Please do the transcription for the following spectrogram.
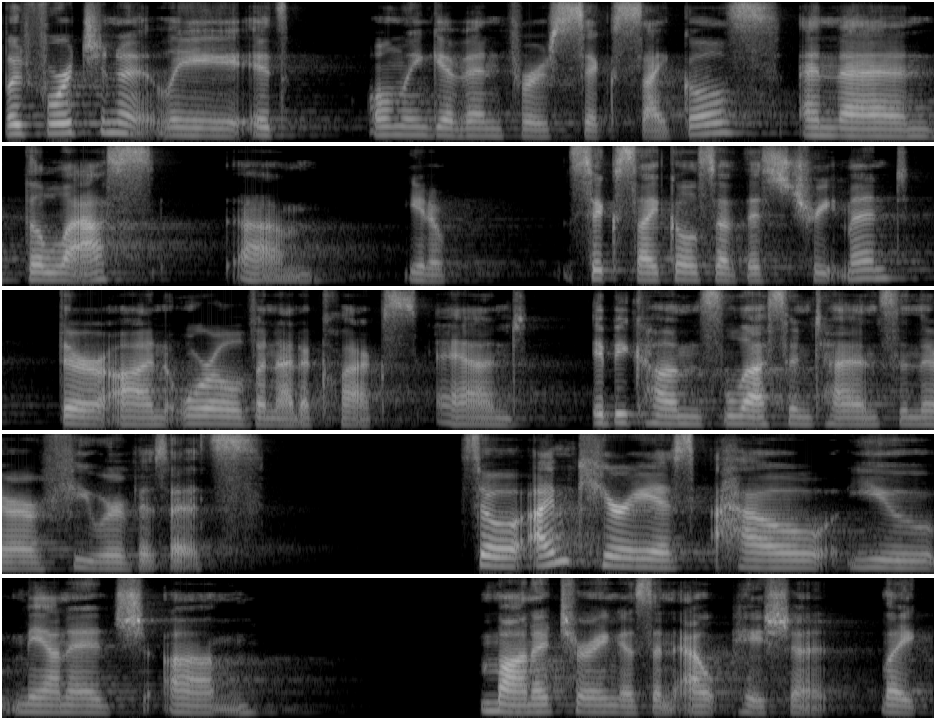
But fortunately, it's only given for six cycles. And then the last, um, you know, six cycles of this treatment, they're on oral venetoclax and it becomes less intense and there are fewer visits. So I'm curious how you manage um, monitoring as an outpatient, like,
